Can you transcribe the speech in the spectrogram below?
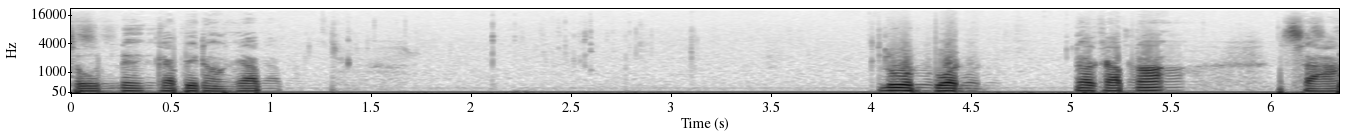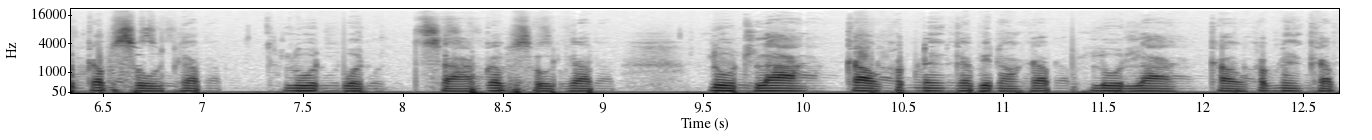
ศูนย์หนึ่งครับพี่น้องครับรูดบนนะครับเนาะสามกับศูนย์ครับรูดบนสามกับศูนย์ครับ รูดล่างเก้ากับหนึ่งครับพี่น้องครับรูดล่างเก้ากับหนึ่งครับ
